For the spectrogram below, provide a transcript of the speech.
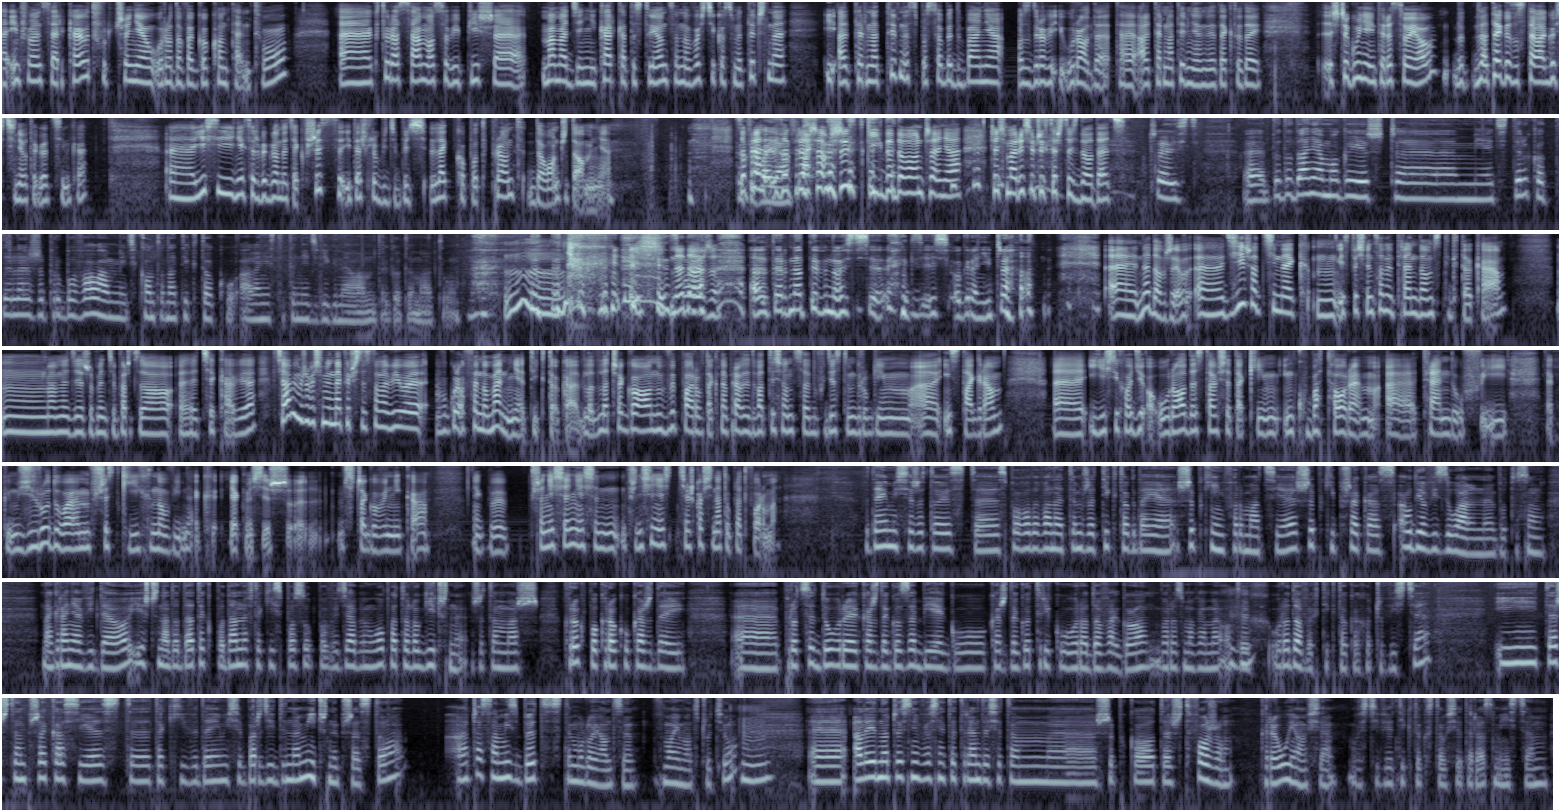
influencerkę, twórczynię urodowego kontentu, która sama o sobie pisze mama dziennikarka testująca nowości kosmetyczne i alternatywne sposoby dbania o zdrowie i urodę. Te alternatywnie mnie tak tutaj szczególnie interesują, dlatego została gościnią tego odcinka. E, jeśli nie chcesz wyglądać jak wszyscy i też lubić być lekko pod prąd, dołącz do mnie. Zapra ja. Zapraszam wszystkich do dołączenia. Cześć Marysiu, czy chcesz coś dodać? Cześć. E, do dodania mogę jeszcze mieć tylko tyle, że próbowałam mieć konto na TikToku, ale niestety nie dźwignęłam tego tematu. Mm. no dobrze. Alternatywność się gdzieś ogranicza. E, no dobrze. E, dzisiejszy odcinek mm, jest poświęcony trendom z TikToka. Mm, mam nadzieję, że będzie bardzo ciekawie. Chciałabym, żebyśmy najpierw się zastanowiły w ogóle o fenomenie TikToka. Dlaczego on wyparł tak naprawdę w 2022 e, Instagram. I jeśli chodzi o urodę, stał się takim inkubatorem trendów i takim źródłem wszystkich nowinek. Jak myślisz, z czego wynika jakby przeniesienie, się, przeniesienie ciężkości na tę platformę? Wydaje mi się, że to jest e, spowodowane tym, że TikTok daje szybkie informacje, szybki przekaz audiowizualny, bo to są nagrania wideo i jeszcze na dodatek podane w taki sposób, powiedziałabym, łopatologiczny, że tam masz krok po kroku każdej e, procedury, każdego zabiegu, każdego triku urodowego, bo rozmawiamy mhm. o tych urodowych TikTokach oczywiście. I też ten przekaz jest e, taki, wydaje mi się, bardziej dynamiczny przez to, a czasami zbyt stymulujący w moim odczuciu. Mm. E, ale jednocześnie właśnie te trendy się tam e, szybko też tworzą, kreują się. Właściwie TikTok stał się teraz miejscem,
